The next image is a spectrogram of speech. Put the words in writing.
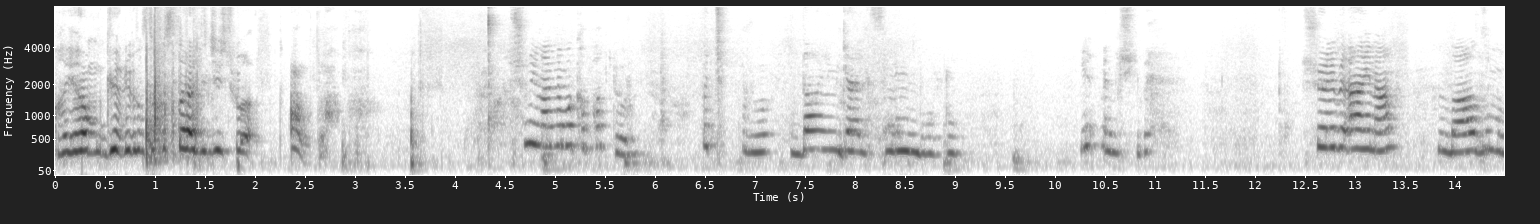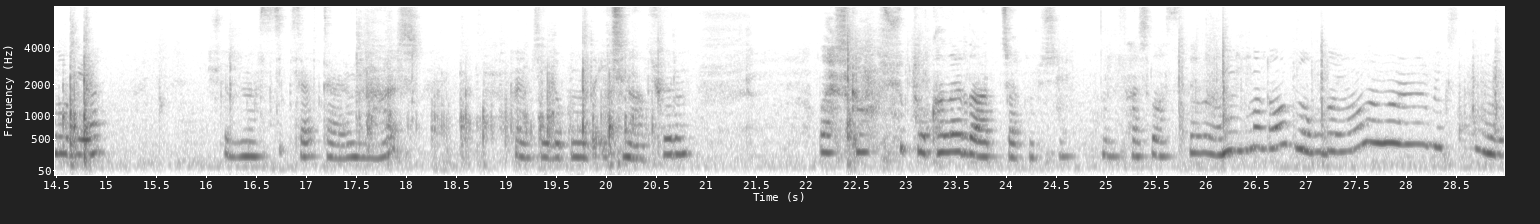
Ayağımı görüyorsunuz sadece şu an. Allah. Şunu anneme kapat diyorum. Açıp duruyor. Daha yeni geldi sinirimi bozdu. Yetmemiş gibi. Şöyle bir ayna lazım olur diye. Şöyle nasip. Aynı şekilde bunu da içine atıyorum. Başka şu tokaları da atacakmışım. Saç lastiği var ama bunlar daha güzel burada ya. Ben vermek istemiyorum.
